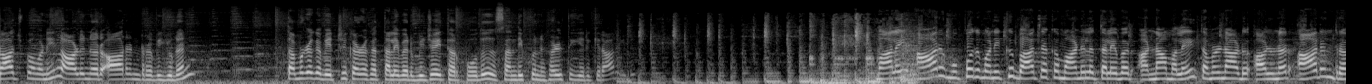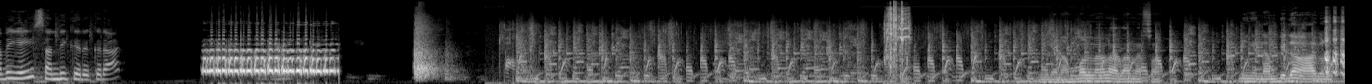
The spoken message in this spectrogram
ராஜ்பவனில் ஆளுநர் R N ரவியுடன் தமிழக வெற்றிக் கழக தலைவர் விஜய் தற்போது சந்திப்பு நிகழ்த்தியிருக்கிறார். மாலை ஆறு முப்பது மணிக்கு பாஜக மாநில தலைவர் அண்ணாமலை தமிழ்நாடு ஆளுநர் ஆர் என் ரவியை சந்திக்க இருக்கிறார். நீங்கள் நம்பலனால அதான் நஷ்டம் நீங்கள் நம்பி தான் ஆகணும்.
